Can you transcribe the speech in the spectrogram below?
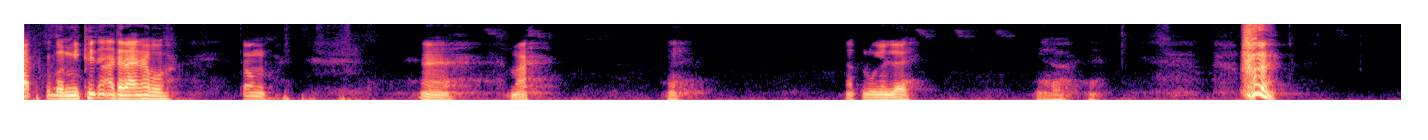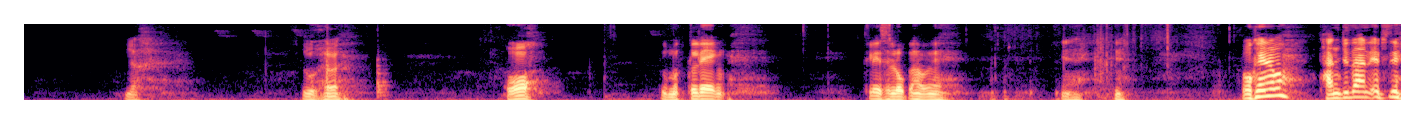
ัดก็โดนมีพิษอันตรายนะครับผม ต้องอ่ามานักลุยเลยเดี๋ยวอยากดูเหรอโอ้ดูมาแกล้งเกลสลบนะครับนี่นี่นี่โอเคนะมั้งทันจุดด้านเอฟซี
